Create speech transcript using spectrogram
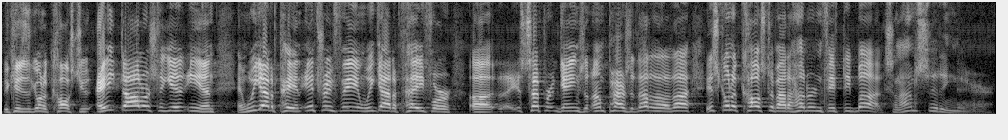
because it's going to cost you $8 to get in, and we got to pay an entry fee, and we got to pay for uh, separate games and umpires, and da da da da. It's going to cost about 150 bucks. And I'm sitting there,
